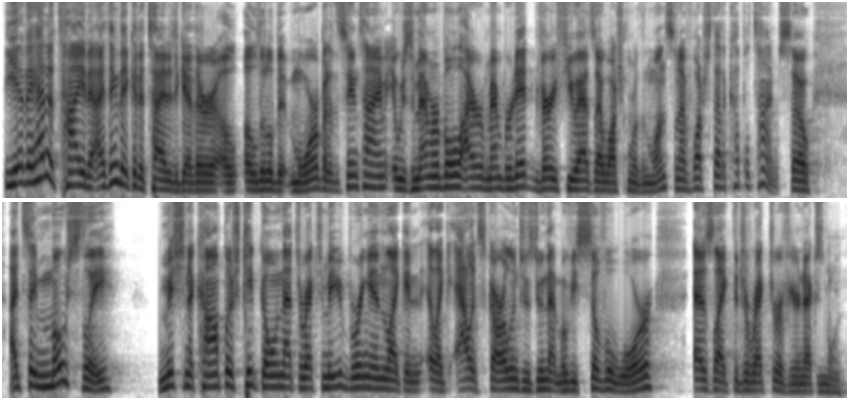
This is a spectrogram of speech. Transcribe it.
Yeah, they had to tie it. I think they could have tied it together a, a, little bit more, but at the same time, it was memorable. I remembered it. Very few ads I watched more than once, and I've watched that a couple times. So I'd say mostly mission accomplished. Keep going that direction. Maybe bring in like an like Alex Garland, who's doing that movie Civil War, as like the director of your next mm. one,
